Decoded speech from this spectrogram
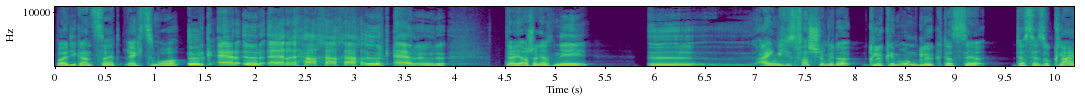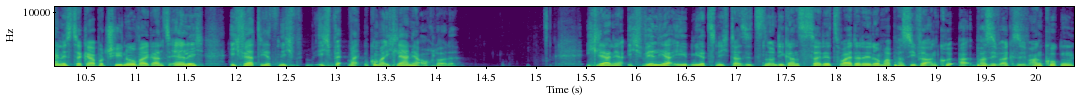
weil die ganze Zeit rechts im Ohr, irk, er, er, er, ha, ha, ha, irk, er, er. Da habe ich auch schon gedacht, nee, äh, eigentlich ist fast schon wieder Glück im Unglück, dass der, dass der so klein ist, der Cappuccino, weil ganz ehrlich, ich werde jetzt nicht, ich guck mal, ich lerne ja auch, Leute. Ich lerne ja, ich will ja eben jetzt nicht da sitzen und die ganze Zeit jetzt weiter den nochmal passiv, angu äh, passiv-aggressiv angucken,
